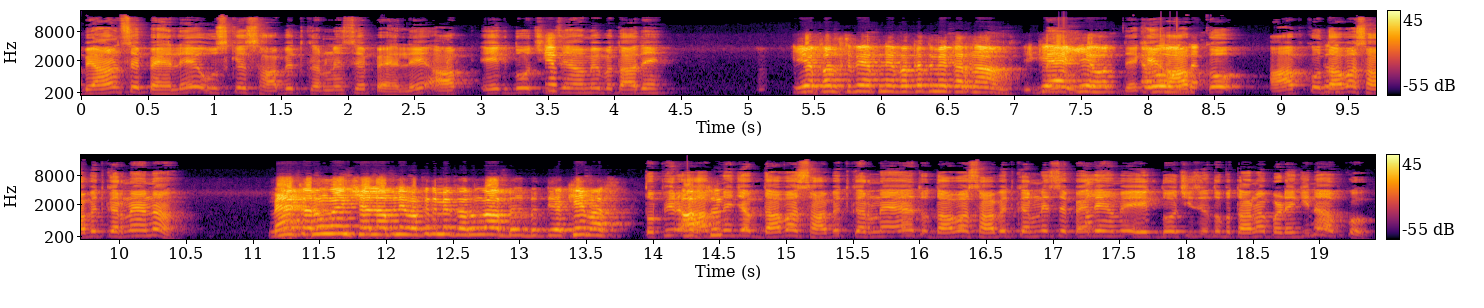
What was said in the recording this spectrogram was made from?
بیان سے پہلے اس کے ثابت کرنے سے پہلے آپ ایک دو چیزیں ہمیں بتا دیں۔ یہ فلسفے اپنے وقت میں کرنا۔ یہ دیکھیں آپ کو آپ کو دعویٰ ثابت کرنا ہے نا۔ میں کروں گا انشاءاللہ اپنے وقت میں کروں گا۔ دیکھیں بس۔ تو پھر آپ نے جب دعویٰ ثابت کرنا ہے تو دعویٰ ثابت کرنے سے پہلے ہمیں ایک دو چیزیں تو بتانا پڑیں گی نا آپ کو۔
